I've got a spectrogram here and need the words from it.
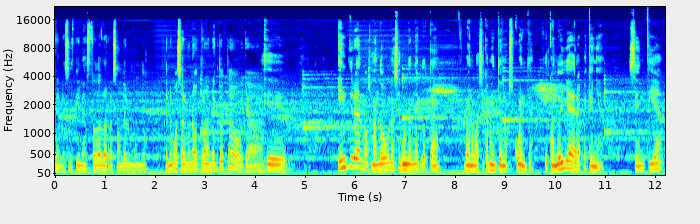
En eso tienes toda la razón del mundo. ¿Tenemos alguna otra anécdota o ya...? Eh, Indira nos mandó una segunda anécdota. Bueno, básicamente nos cuenta que cuando ella era pequeña, sentía,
